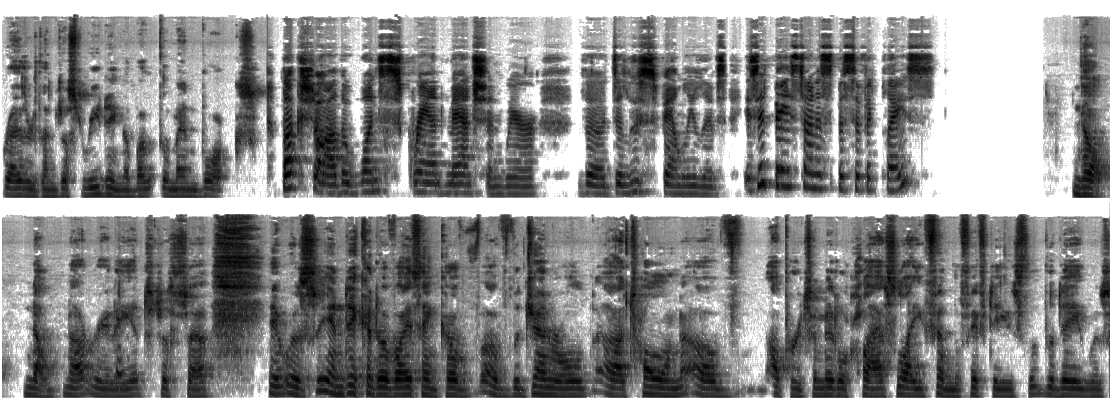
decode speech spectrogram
rather than just reading about them in books. Buckshaw, the once grand mansion where the De Luce family lives, is it based on a specific place? No, no, not really. It's just uh, it was indicative, I think, of of the general uh, tone of upper to middle class life in the 50s. The, the day was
